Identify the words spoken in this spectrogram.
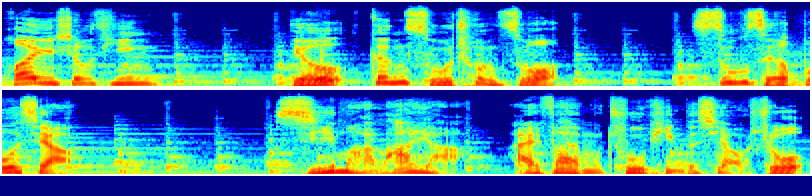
欢迎收听由耕俗创作、苏泽播讲、喜马拉雅 FM 出品的小说《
